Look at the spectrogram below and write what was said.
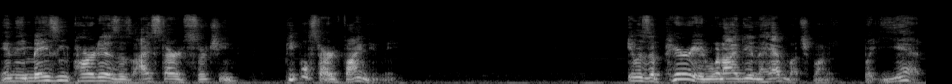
And the amazing part is, as I started searching, people started finding me. It was a period when I didn't have much money, but yet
